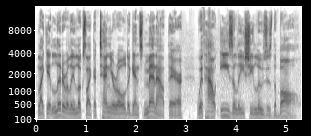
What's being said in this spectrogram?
Like it literally looks like a 10 year old against men out there with how easily she loses the ball.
